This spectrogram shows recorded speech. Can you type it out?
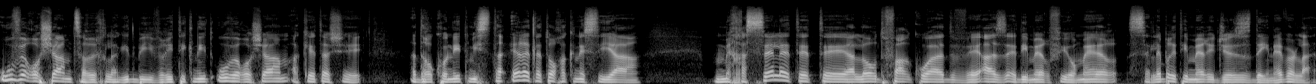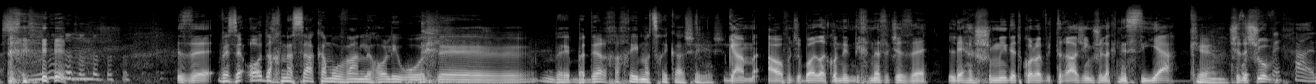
ובראשם, צריך להגיד בעברית תקנית, ובראשם הקטע שהדרקונית מסתערת לתוך הכנסייה, מחסלת את uh, הלורד פרקוואד, ואז אדי מרפי אומר, Celebrity marriages, they never last. זה... וזה עוד הכנסה כמובן להוליווד אה, בדרך הכי מצחיקה שיש. גם האופן שבו הדרקונית נכנסת, שזה להשמיד את כל הוויטראז'ים של הכנסייה. כן. שזה שוב, אחד,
